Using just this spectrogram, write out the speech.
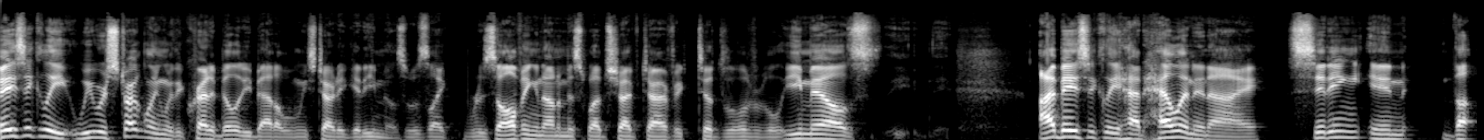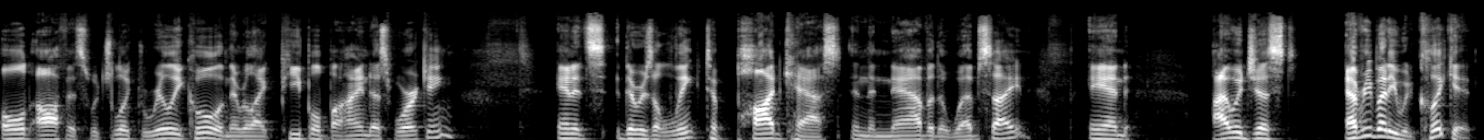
basically we were struggling with a credibility battle when we started get emails it was like resolving anonymous web traffic to deliverable emails i basically had helen and i sitting in the old office, which looked really cool, and there were like people behind us working. And it's there was a link to podcast in the nav of the website, and I would just everybody would click it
